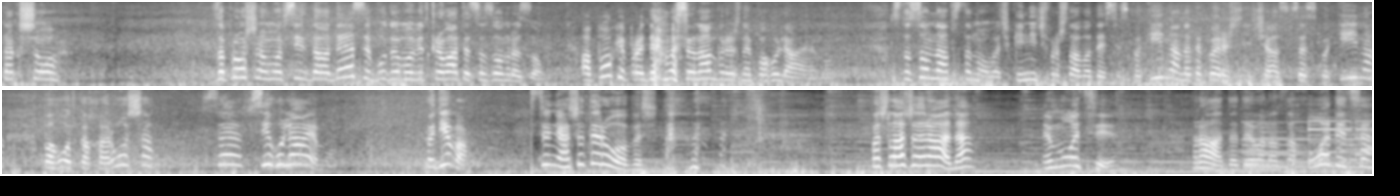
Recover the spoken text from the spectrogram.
Так що запрошуємо всіх до Одеси, будемо відкривати сезон разом. А поки пройдемося набережною, погуляємо. Стосовно обстановочки, ніч пройшла в Одесі спокійно, на теперішній час все спокійно, погодка хороша, все, всі гуляємо. Ходімо. Стюня, що ти робиш? Пішла жара, да? Емоції. Рада, де вона знаходиться,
